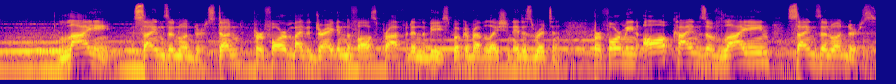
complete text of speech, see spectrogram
Lying signs and wonders done performed by the dragon the false prophet and the beast book of revelation it is written performing all kinds of lying signs and wonders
